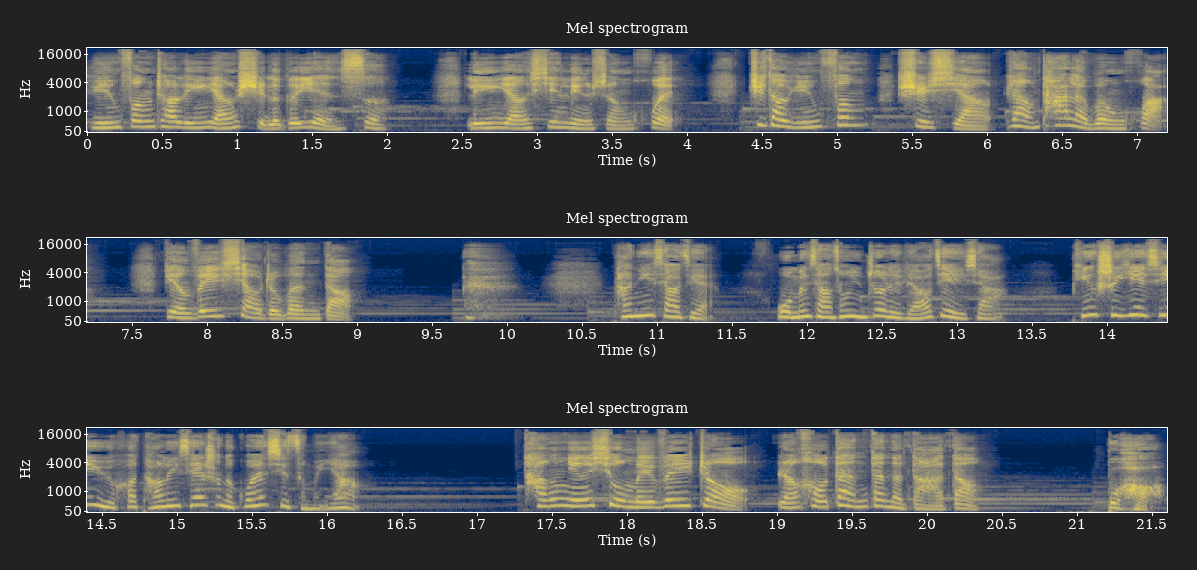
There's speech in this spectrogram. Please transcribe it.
云峰朝林阳使了个眼色，林阳心领神会，知道云峰是想让他来问话，便微笑着问道：“ 唐妮小姐。”我们想从你这里了解一下，平时叶心雨和唐林先生的关系怎么样？唐宁秀眉微皱，然后淡淡的答道：“不好。”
